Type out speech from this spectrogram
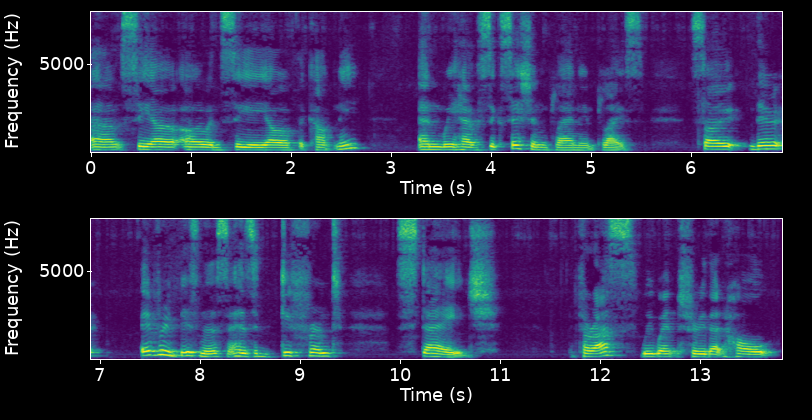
uh, COO and CEO of the company, and we have succession plan in place. So there, every business has a different stage. For us, we went through that whole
